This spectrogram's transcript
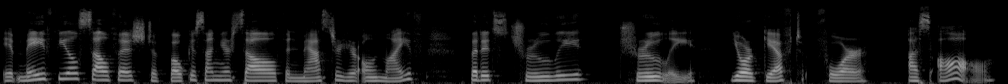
It may feel selfish to focus on yourself and master your own life, but it's truly, truly your gift for us all.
